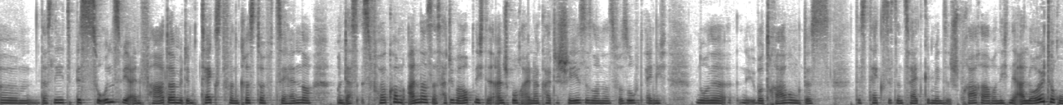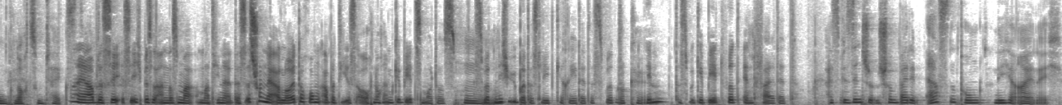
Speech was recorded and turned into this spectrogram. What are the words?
ähm, das Lied Bis zu uns wie ein Vater mit dem Text von Christoph Zehender. Und das ist vollkommen anders. Das hat überhaupt nicht den Anspruch einer Katechese, sondern es versucht eigentlich nur eine, eine Übertragung des, des Textes in zeitgemäße Sprache, aber nicht eine Erläuterung noch zum Text. Naja, aber das sehe seh ich ein bisschen anders, Martina. Das ist schon eine Erläuterung, aber die ist auch noch im Gebetsmodus. Hm. Es wird nicht über das Lied geredet. Es wird okay. im, das Gebet wird entfaltet. Also wir sind schon, schon bei dem ersten Punkt nicht einig.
